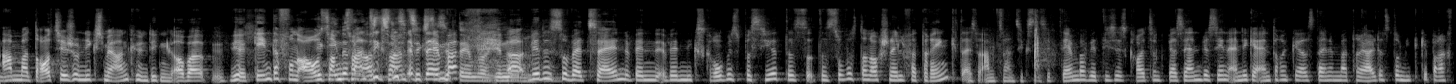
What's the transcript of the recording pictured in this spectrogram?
Mhm. Ähm, man traut sich ja schon nichts mehr ankündigen, aber wir gehen davon aus, am 20. 20. September, September genau. äh, wird es soweit sein, wenn, wenn nichts Grobes passiert, dass, dass sowas dann auch schnell verdrängt. Also am 20. September wird dieses Kreuz und Quer sein. Wir sehen einige Eindrücke aus deinem Material, das du mitgebracht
